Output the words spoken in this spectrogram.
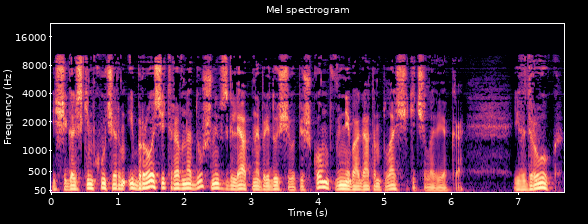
и щегольским кучером и бросить равнодушный взгляд на бредущего пешком в небогатом плащике человека. И вдруг...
